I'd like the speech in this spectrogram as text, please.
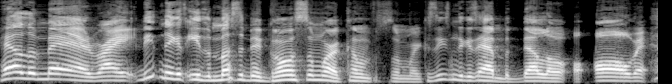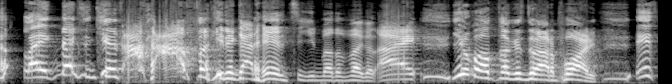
hella mad, right? These niggas either must have been going somewhere or coming from somewhere because these niggas have Modelo already. Like Mexicans, I, I fucking got ahead to you motherfuckers, all right? You motherfuckers know how to party. It's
